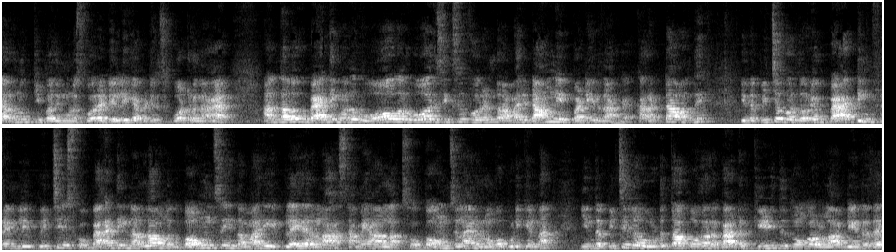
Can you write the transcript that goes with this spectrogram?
இரநூத்தி பதிமூணு ஸ்கோரை டெல்லி கேபிட்டல்ஸ் போட்டிருந்தாங்க. அந்த அளவுக்கு பேட்டிங் வந்து ஓவர் ஓவர் சிக்ஸ் ஃபோர்ன்ற மாதிரி டாமினேட் பண்ணியிருந்தாங்க. கரெக்டா வந்து இந்த பிச்சை பொறுத்தவரையும் batting friendly pitch so batting நல்லா உனக்கு பவுன்ஸ் இந்த மாதிரி பிளேயர்லாம் செமையா ஆடலாம். ஸோ பவுன்ஸ் எல்லாம் எனக்கு ரொம்ப பிடிக்கும்னா இந்த பிச்சில் உடுத்தா போதும் அந்த பேட்டர் கிழித்து தொங்க விடலாம் அப்படின்றத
